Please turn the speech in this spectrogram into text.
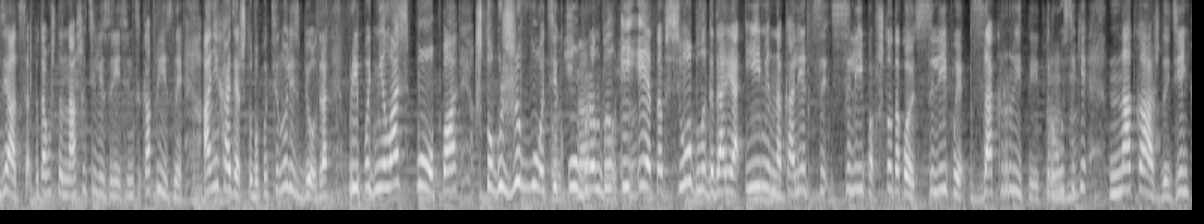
садятся, потому что наши телезрительницы капризные. Они хотят, чтобы подтянулись бедра, приподнялась попа, чтобы животик Точно, убран был. точно. И это все благодаря именно коллекции слипов. Что такое слипы? Закрытые трусики на каждый день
